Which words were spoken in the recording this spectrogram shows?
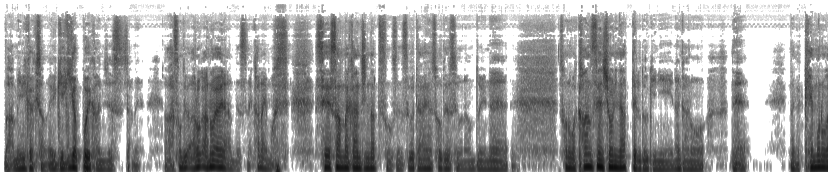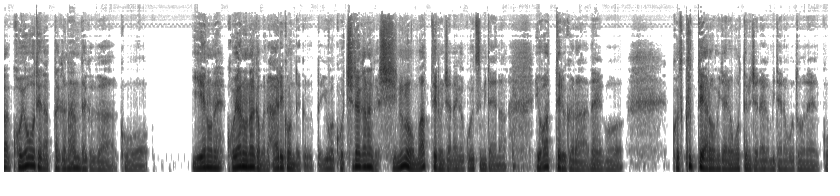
う、あ、耳かきさん、え、劇画っぽい感じでしたね。あ、その、あの、あの絵なんですね。かなりもう、凄惨な感じになってそうですね。すごい大変そうですよね、本当にね。その、ま、感染症になってる時に、なんかあの、ね、なんか獣が、コヨーテだったかなんだかが、こう、家のね、小屋の中まで入り込んでくるって、要はこちらがなんか死ぬのを待ってるんじゃないか、こいつみたいな、弱ってるからね、こう、こいつ食ってやろうみたいな思ってるんじゃないかみたいなことをね、こ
